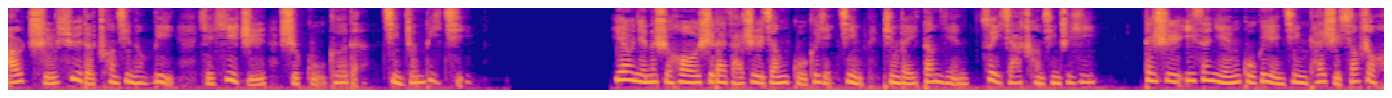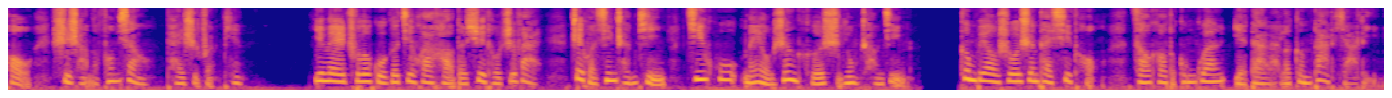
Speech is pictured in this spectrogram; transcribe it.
而持续的创新能力也一直是谷歌的竞争利器。一二年的时候，《时代》杂志将谷歌眼镜评为当年最佳创新之一。但是，一三年谷歌眼镜开始销售后，市场的方向开始转变，因为除了谷歌计划好的噱头之外，这款新产品几乎没有任何使用场景，更不要说生态系统。糟糕的公关也带来了更大的压力，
